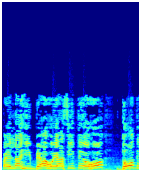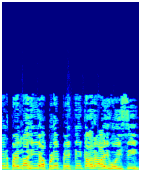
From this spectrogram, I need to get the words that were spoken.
ਪਹਿਲਾਂ ਹੀ ਵਿਆਹ ਹੋਇਆ ਸੀ ਤੇ ਉਹ 2 ਦਿਨ ਪਹਿਲਾਂ ਹੀ ਆਪਣੇ ਪੇਕੇ ਘਰ ਆਈ ਹੋਈ ਸੀ।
